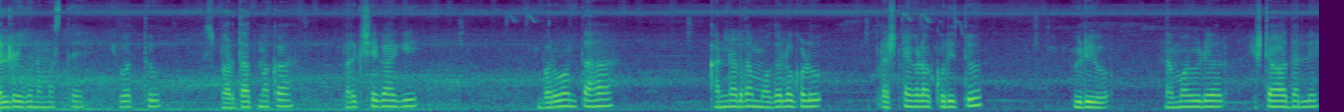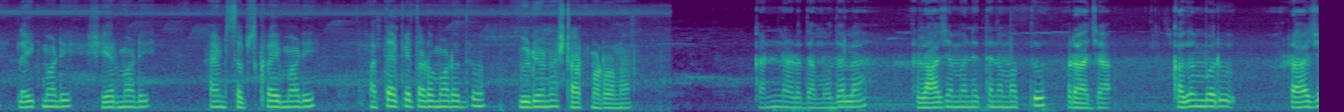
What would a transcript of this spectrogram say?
ಎಲ್ರಿಗೂ ನಮಸ್ತೆ. ಇವತ್ತು ಸ್ಪರ್ಧಾತ್ಮಕ ಪರೀಕ್ಷೆಗಾಗಿ ಬರುವಂತಹ ಕನ್ನಡದ ಮೊದಲುಗಳು ಪ್ರಶ್ನೆಗಳ ಕುರಿತು ವಿಡಿಯೋ. ನಮ್ಮ ವಿಡಿಯೋ ಇಷ್ಟವಾದಲ್ಲಿ ಲೈಕ್ ಮಾಡಿ, ಶೇರ್ ಮಾಡಿ, ಆ್ಯಂಡ್ ಸಬ್ಸ್ಕ್ರೈಬ್ ಮಾಡಿ. ಮತ್ತೆ ಯಾಕೆ ತಡ ಮಾಡೋದು? ವಿಡಿಯೋನ ಸ್ಟಾರ್ಟ್ ಮಾಡೋಣ. ಕನ್ನಡದ ಮೊದಲ ರಾಜಮನೆತನ ಮತ್ತು ರಾಜ. ಕದಂಬರು ರಾಜ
